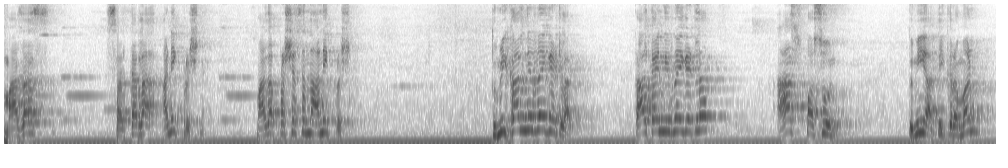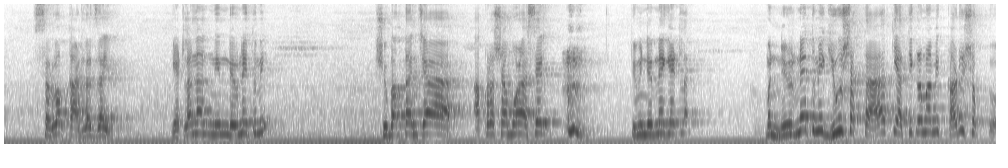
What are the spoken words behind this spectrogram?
माझा सरकारला अनेक प्रश्न आहे माझा प्रशासनाला अनेक प्रश्न तुम्ही काल निर्णय घेतला. काल काय निर्णय घेतला? आजपासून तुम्ही अतिक्रमण सर्व काढलं जाईल. घेतला ना नि- निर्णय तुम्ही? शिवभक्तांच्या आक्रोशामुळे असेल. तुम्ही निर्णय घेतला. मग निर्णय तुम्ही घेऊ शकता की अतिक्रमण आम्ही काढू शकतो.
